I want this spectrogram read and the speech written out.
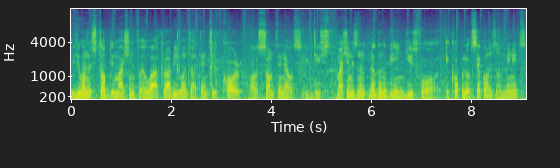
if you want to stop the machine for a while probably you want to attend to a call or something else. If this machine is not, not going to be in use for a couple of seconds or minutes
